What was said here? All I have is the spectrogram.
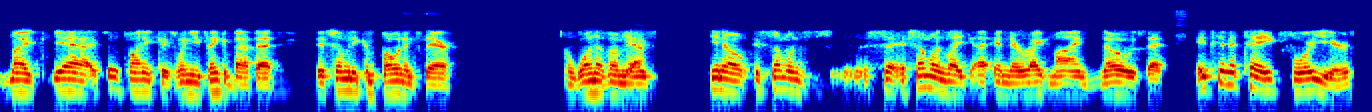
Mike. Yeah, it's so funny because when you think about that, there's so many components there. One of them Yeah. is, you know, if someone's if someone like uh, in their right mind knows that it's going to take four years,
